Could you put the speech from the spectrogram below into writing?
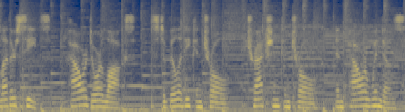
Leather Seats, Power Door Locks, Stability Control, Traction Control, and Power Windows.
